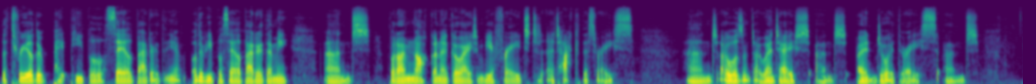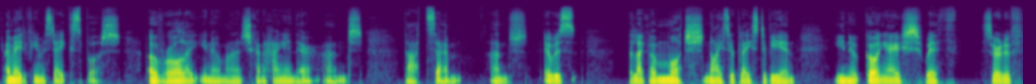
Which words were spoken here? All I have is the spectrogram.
the three other pe- people sailed better. You know, other people sail better than me, and but I'm not going to go out and be afraid to attack this race. And I wasn't. I went out and I enjoyed the race, and I made a few mistakes, but overall, I you know managed to kind of hang in there, and that's um and it was like a much nicer place to be in, you know, going out with sort of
